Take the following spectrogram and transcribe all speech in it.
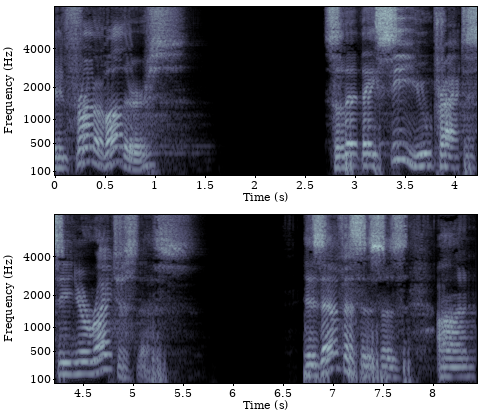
in front of others so that they see you practicing your righteousness. His emphasis is on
